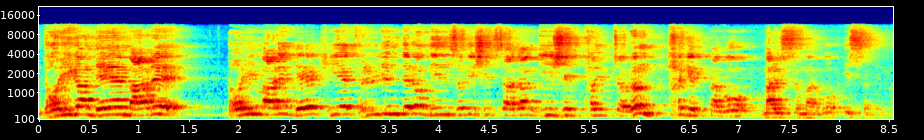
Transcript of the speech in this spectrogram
너희가 내 말에 너희 말이 내 귀에 들린 대로 민석이 14장 28절은 하겠다고 말씀하고 있습니다.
